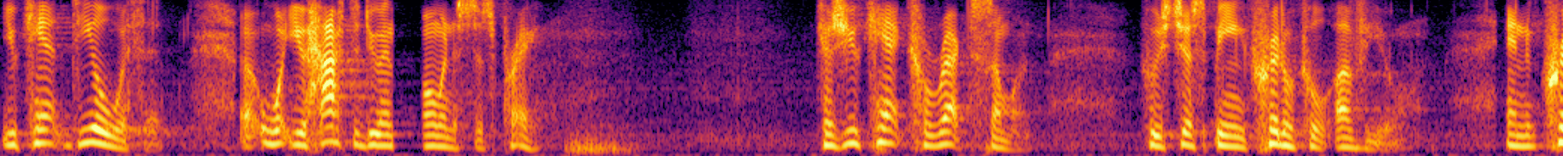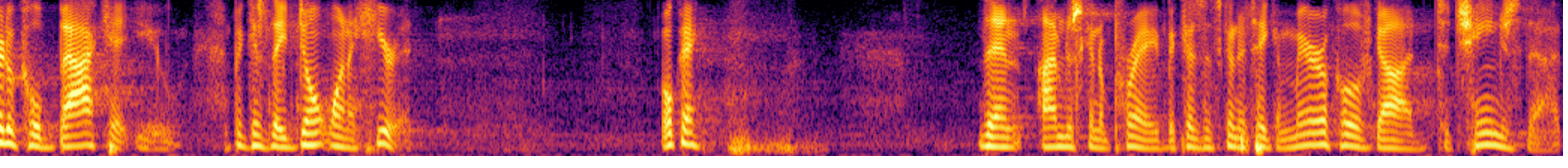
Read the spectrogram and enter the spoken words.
You can't deal with it. Uh, what you have to do in the moment is just pray. Because you can't correct someone who's just being critical of you and critical back at you because they don't want to hear it. Okay. Then I'm just going to pray because it's going to take a miracle of God to change that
